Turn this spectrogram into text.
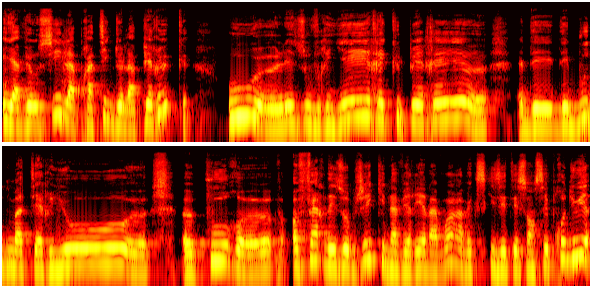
Il y avait aussi la pratique de la perruque, où euh, les ouvriers récupéraient euh, des, bouts de matériaux euh, pour faire des objets qui n'avaient rien à voir avec ce qu'ils étaient censés produire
